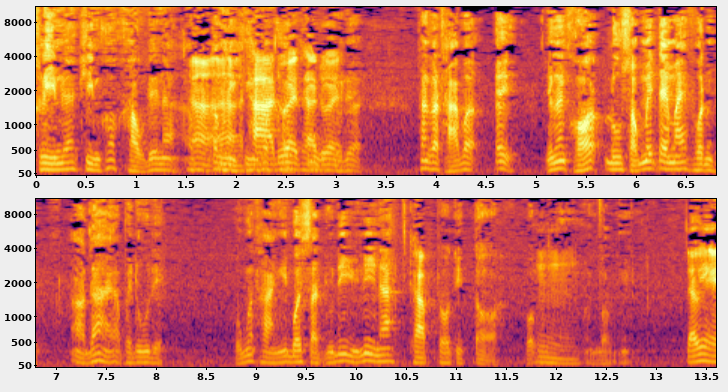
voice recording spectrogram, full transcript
ครีมนะครีมข้อเข่าด้วยนะอ่าต้องมีครีมทาข้อเข่ด้วยทาด้วยคู่ไปท่านก็ถามว่า เอ้ยอย่างนั้นขอดูสองเม็ดได้ไหมพลอ่าได้เอาไปดูดิผมก็ทานงี้บริษัทอยู่นี่อยู่นี่นะครับโทรติดต่อบอกอืมบอกนี้แล้วยังไง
